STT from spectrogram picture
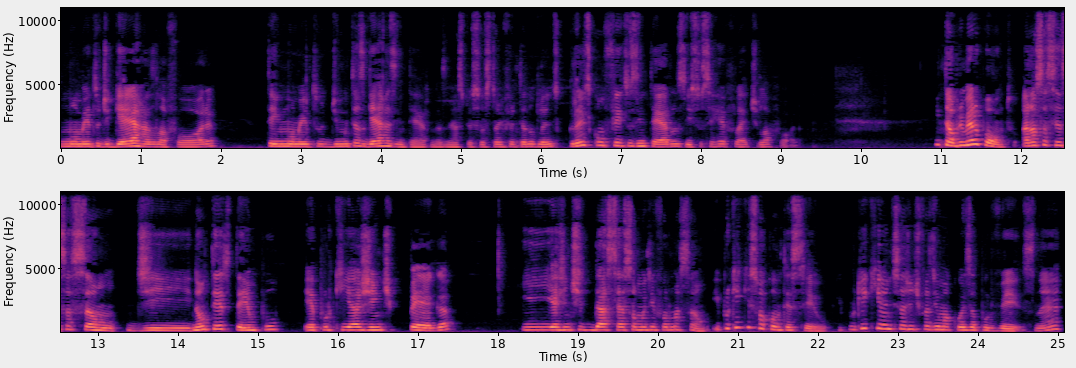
um momento de guerras lá fora, tem um momento de muitas guerras internas, né? As pessoas estão enfrentando grandes, grandes conflitos internos e isso se reflete lá fora. Então, primeiro ponto, a nossa sensação de não ter tempo é porque a gente pega e a gente dá acesso a muita informação. E por que que isso aconteceu? E por que que antes a gente fazia uma coisa por vez, né?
